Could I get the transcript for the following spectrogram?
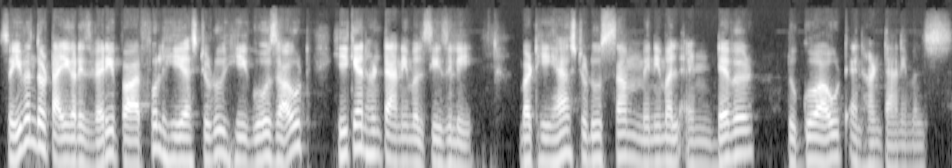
So even though tiger is very powerful, he has to do, he goes out, he can hunt animals easily, but he has to do some minimal endeavor to go out and hunt animals.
